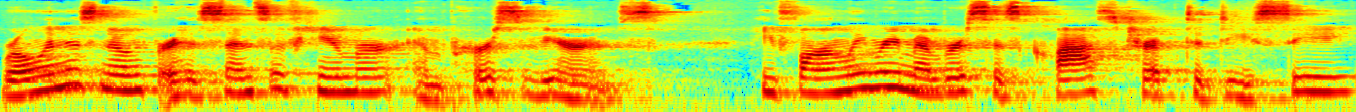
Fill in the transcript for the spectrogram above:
Roland is known for his sense of humor and perseverance. He fondly remembers his class trip to DC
